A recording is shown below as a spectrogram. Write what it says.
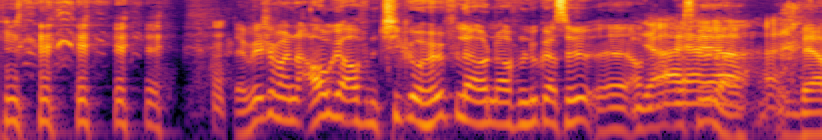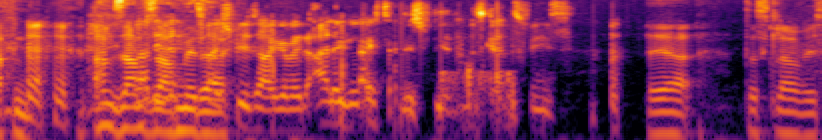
da will ich mal ein Auge auf den Chico Höfler und auf den Lukas, Hö äh, auf ja, Lukas ja, ja. werfen am Samstagmittag. Zwei Spieltage, wenn alle gleichzeitig spielen, das ist ganz fies. Ja, das glaube ich.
